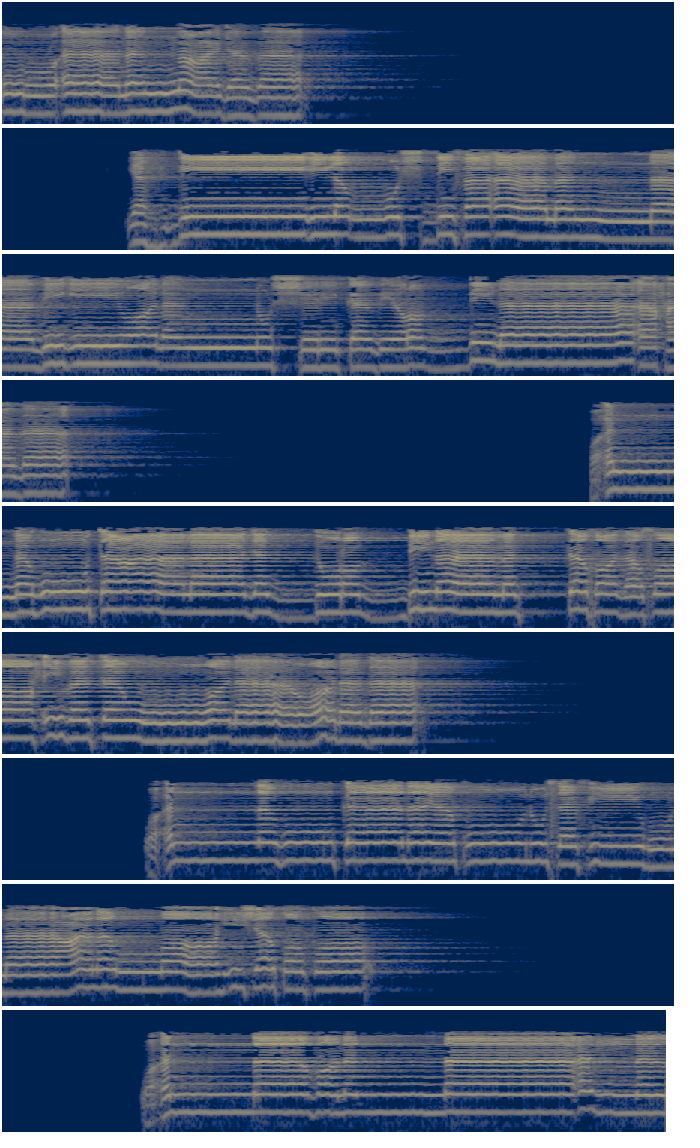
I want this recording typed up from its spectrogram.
قرآنا عجبا. يهدي إلى الرشد فآمنا به ولن نشرك بربنا أحدا. وأنه تعالى جد ربنا ما اتخذ صاحبة ولا ولدا. وأنه كان يقول سفيهنا الله شططا. وأنا ظننا أن لن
